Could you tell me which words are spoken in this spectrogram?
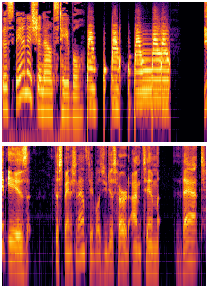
The Spanish announce table. It is the Spanish announce table, as you just heard. I'm Tim. That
